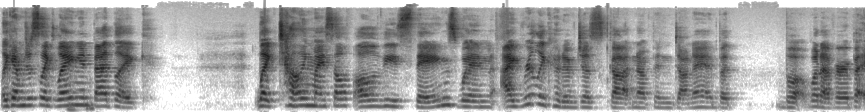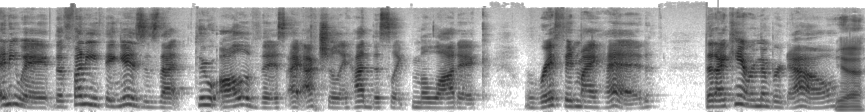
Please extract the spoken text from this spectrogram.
like I'm just like laying in bed like like telling myself all of these things when I really could have just gotten up and done it, but but whatever. But anyway, the funny thing is is that through all of this I actually had this like melodic riff in my head that I can't remember now. Yeah.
